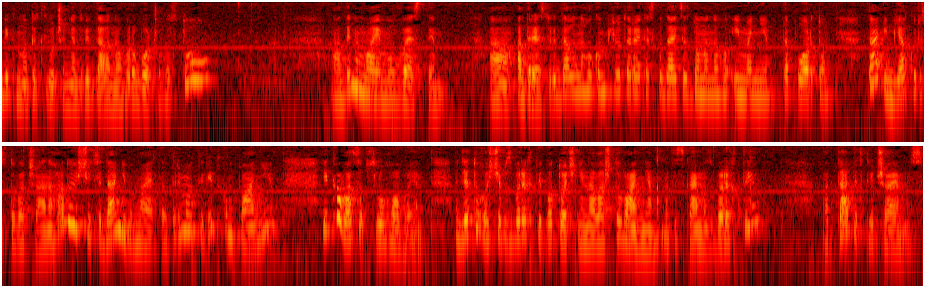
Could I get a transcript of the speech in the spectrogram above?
вікно підключення до віддаленого робочого столу, де ми маємо ввести адресу віддаленого комп'ютера, яка складається з доменного імені та порту, та ім'я користувача. Нагадую, що ці дані ви маєте отримати від компанії, яка вас обслуговує. Для того, щоб зберегти поточні налаштування, натискаємо Зберегти та підключаємось.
